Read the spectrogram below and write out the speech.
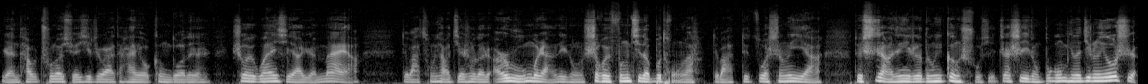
人，他除了学习之外，他还有更多的社会关系啊、人脉啊，对吧？从小接受的耳濡目染的那种社会风气的不同啊，对吧？对做生意啊，对市场经济这个东西更熟悉，这是一种不公平的竞争优势，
